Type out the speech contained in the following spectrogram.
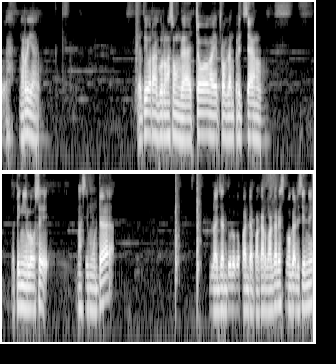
Wah ngeri ya. Jadi orang gue langsung gaco kayak program kerja tapi ngilo sih masih muda belajar dulu kepada pakar-pakar ya semoga di sini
